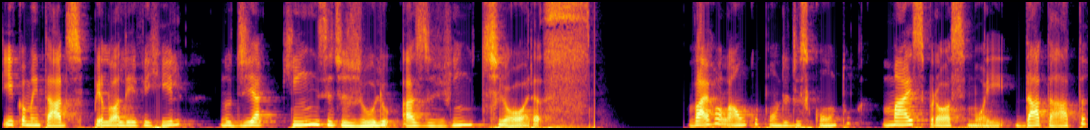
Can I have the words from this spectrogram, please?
e comentados pelo Alevi Hill no dia 15 de julho, às 20 horas. Vai rolar um cupom de desconto mais próximo aí da data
